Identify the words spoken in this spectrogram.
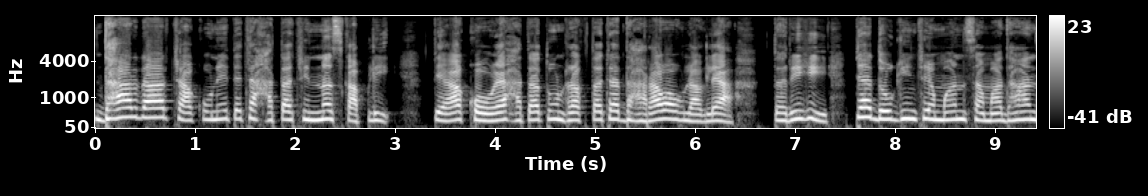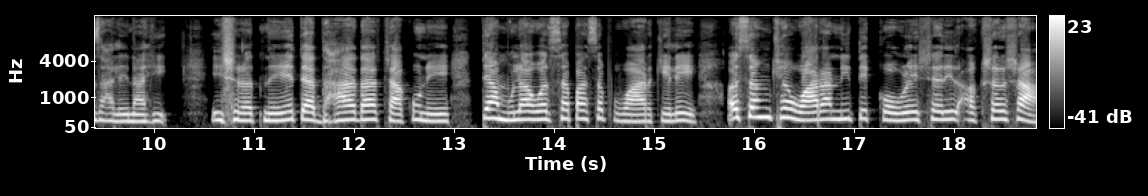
धारदार चाकूने त्याच्या हाताची नस कापली. त्या कोवळ्या हातातून रक्ताच्या धारा वाहू लागल्या. तरीही त्या दोघींचे मन समाधान झाले नाही. इशरतने त्या धारदार चाकूने त्या मुलावर सपासप वार केले. असंख्य वारांनी ते कोवळे शरीर अक्षरशः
